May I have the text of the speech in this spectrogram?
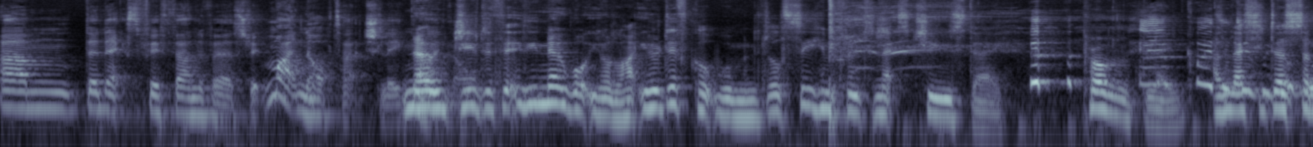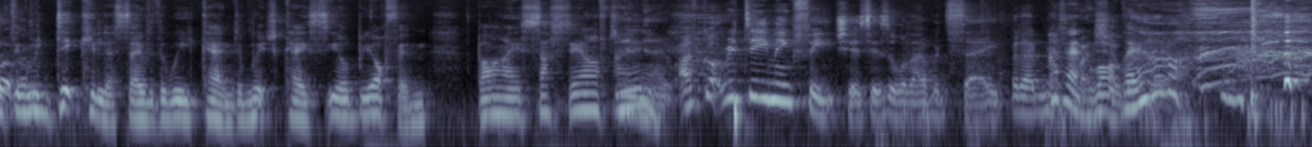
um, the next fifth anniversary. It might not actually. No, not. Judith, you know what you're like. You're a difficult woman. It'll see him through to next Tuesday, probably, unless he does something woman. ridiculous over the weekend, in which case you'll be off him by Saturday I afternoon. know. I've got redeeming features, is all I would say, but I'm I not don't know what sure they are.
